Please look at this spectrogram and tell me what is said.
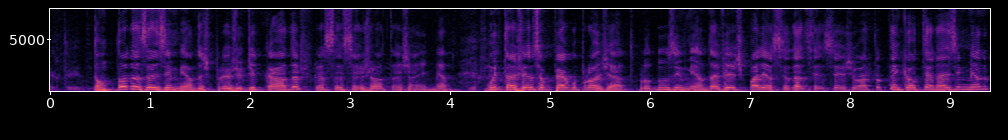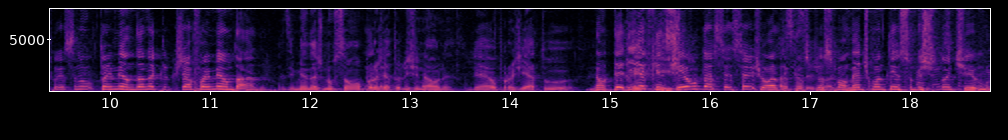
Perfeito. Então, todas as emendas prejudicadas, porque a CCJ já emenda. Perfeito. Muitas vezes eu pego o projeto, produzo emenda. Às vezes, parecer da CCJ, eu tenho que alterar as emendas, porque senão eu estou emendando aquilo que já foi emendado. As emendas não são o projeto original, né? Já é o projeto. Não, teria revisto. que ser o da CCJ, da CCJ. principalmente quando tem substitutivo.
